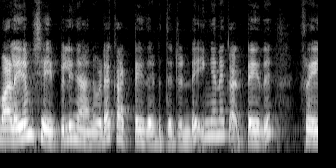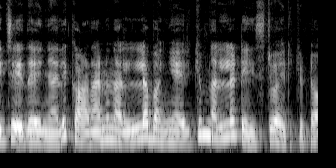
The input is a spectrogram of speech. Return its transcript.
വളയം ഷേപ്പിൽ ഞാനിവിടെ കട്ട് ചെയ്തെടുത്തിട്ടുണ്ട്. ഇങ്ങനെ കട്ട് ചെയ്ത് ഫ്രൈ ചെയ്ത് കഴിഞ്ഞാൽ കാണാനും നല്ല ഭംഗിയായിരിക്കും നല്ല ടേസ്റ്റും ആയിരിക്കും കേട്ടോ.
